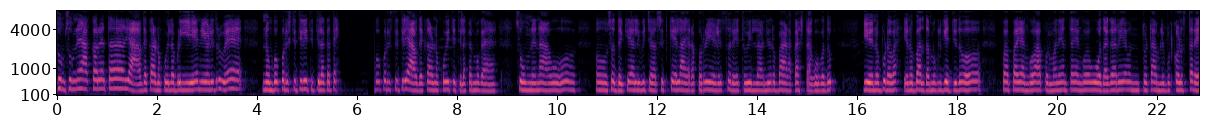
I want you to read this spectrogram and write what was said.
ಸುಮ್ ಸುಮ್ಮನೆ ಹಾಕವ್ರೆ ಅಂತ ಯಾವುದೇ ಕಾರಣಕ್ಕೂ ಇಲ್ಲ ಬಿಡಿ. ಏನು ಹೇಳಿದ್ರು ನಂಬೋ ಪರಿಸ್ಥಿತಿಲಿ ಇತ್ತಿತ್ತಿಲ್ಲ ಕತೆ. ಪರಿಸ್ಥಿತಿಲಿ ಯಾವುದೇ ಕಾರಣಕ್ಕೂ ಇತ್ತಿತ್ತಿಲ್ಲ ಕಣ್ಮಗ ಸುಮ್ಮನೆ ನಾವು ಸದ್ಯಕ್ಕೆ ಅಲ್ಲಿ ವಿಚಾರಿಸಿದ್ಕೆ ಯಾರಪ್ಪರು ಹೇಳಿ ಸರಿ ಆಯ್ತು, ಇಲ್ಲ ಅಂದಿದ್ರು ಭಾಳ ಕಷ್ಟ ಆಗೋಗೋದು. ಏನೋ ಬಿಡವ, ಏನೋ ಬಲ್ದ ಮಗ್ಳು ಗೆದ್ದಿದ್ದು ಪಾಪ ಹೆಂಗೋ ಅಪ್ಪನ ಮನೆ ಅಂತ ಹೆಂಗೋ ಹೋದಾಗ ರೀ ಒಂದು ಟ್ಯಾಮ್ಲಿ ಬಿಟ್ಟು ಕಳಿಸ್ತಾರೆ.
